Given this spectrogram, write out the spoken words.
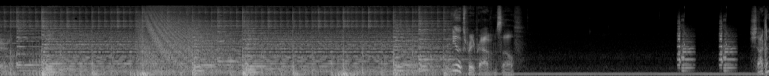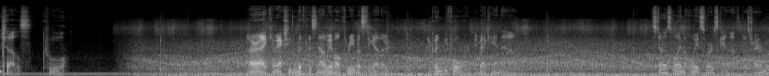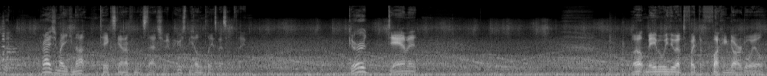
looks pretty proud of himself. Shotgun shells. Cool. Alright, can we actually lift this now that we have all three of us together? I couldn't before. Maybe I can now. The stone is holding the holy sword Sacnoth. Let's try to remove it. Try as you might, you cannot take Sacnoth from the statue. It appears to be held in place by something. God damn it. Well, maybe we do have to fight the fucking gargoyle.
